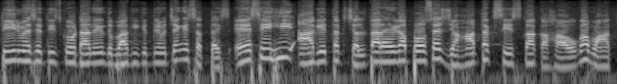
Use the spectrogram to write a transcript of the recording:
तीन में से तीस को हटा देंगे तो बाकी कितने बचेंगे? सत्ताईस। ऐसे ही आगे तक चलता रहेगा प्रोसेस जहाँ तक शेष का कहा होगा, वहाँ तक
